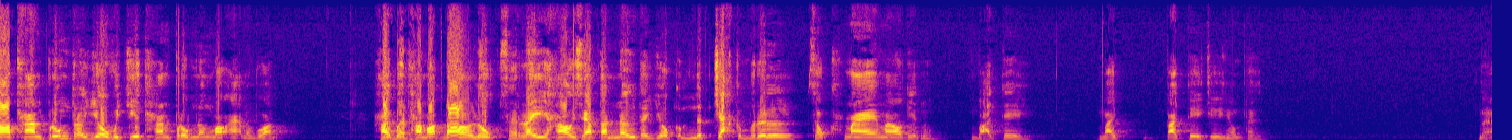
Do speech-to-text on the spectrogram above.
ដល់ឋានព្រំត្រូវយកវិជាឋានព្រំនឹងមកអនុវត្តហើយបើថាមកដល់លោកសេរីហើយស្រាប់តែនៅតែយកគំនិតចាស់កំរិលស្រុកខ្មែរមកទៀតនោះមិនបាច់ទេមិនបាច់បាច់ទេជឿខ្ញុំទៅ ណា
